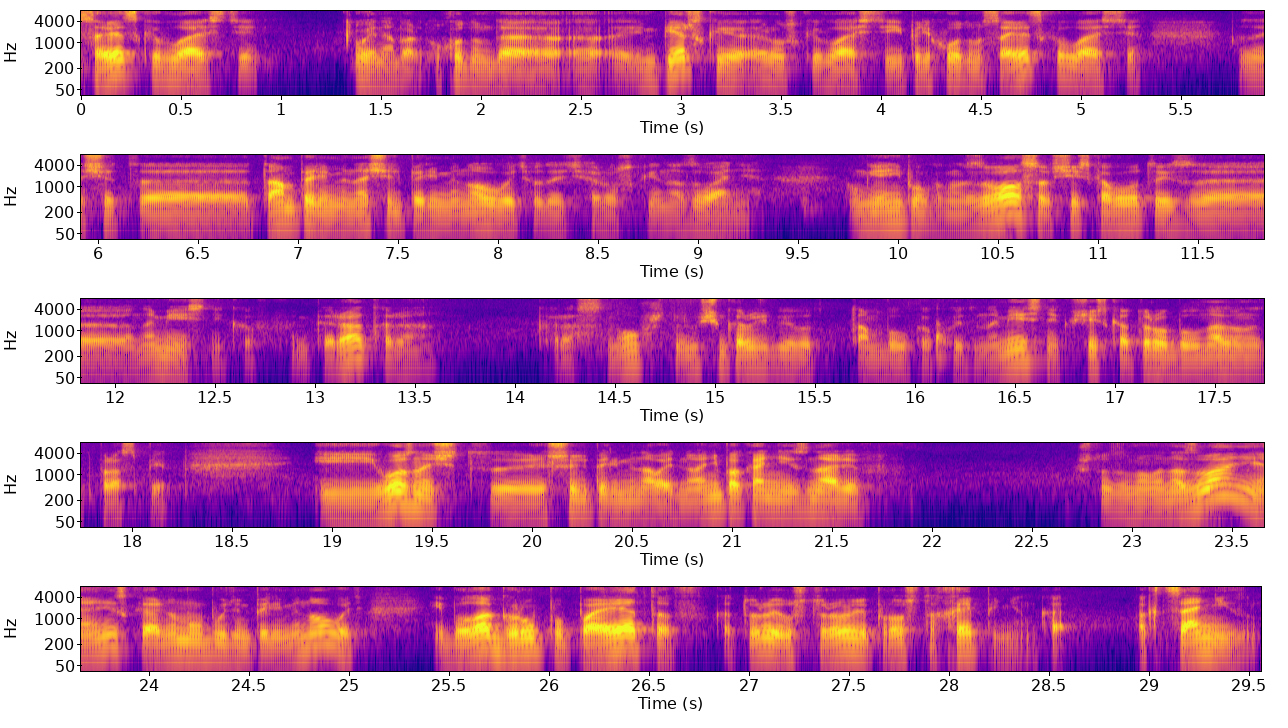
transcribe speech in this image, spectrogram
советской власти, ой, наоборот, уходом да, э, э, имперской русской власти и приходом советской власти, значит, там начали переименовывать вот эти русские названия. Я не помню, как он назывался, в честь кого-то из наместников императора, Краснов, что ли. В общем, короче говоря, вот там был какой-то наместник, в честь которого был назван этот проспект. И его, значит, решили переименовать. Но они пока не знали, что за новое название, они сказали, ну мы будем переименовывать. И была группа поэтов, которые устроили просто хэппенинг, акционизм.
